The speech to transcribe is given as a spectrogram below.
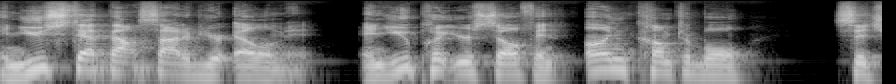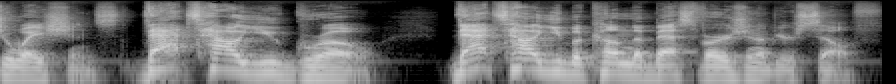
and you step outside of your element and you put yourself in uncomfortable situations, that's how you grow. That's how you become the best version of yourself.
